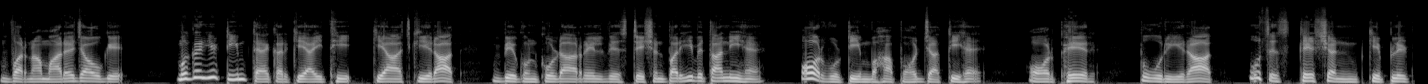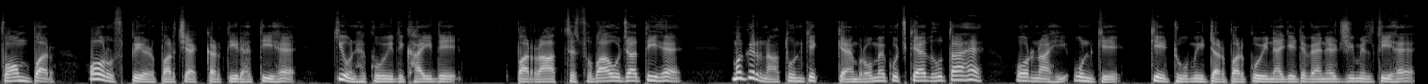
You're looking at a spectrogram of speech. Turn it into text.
वरना मारे जाओगे। मगर ये टीम तय करके आई थी कि आज की रात बेगुनकोडा रेलवे स्टेशन पर ही बितानी है और वो टीम वहाँ पहुँच जाती है और फिर पूरी रात उस स्टेशन के प्लेटफॉर्म पर और उस पेड़ पर चेक करती रहती है कि उन्हें कोई दिखाई दे। पर रात से सुबह हो जाती है, मगर ना तो उनके कैमरों में कुछ कैद होता है और ना ही उनके के टू मीटर पर कोई नेगेटिव एनर्जी मिलती है।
